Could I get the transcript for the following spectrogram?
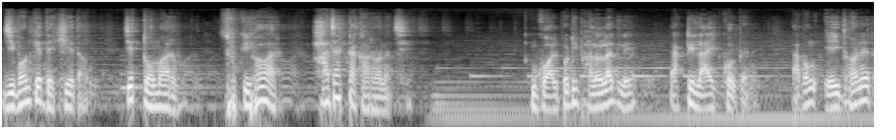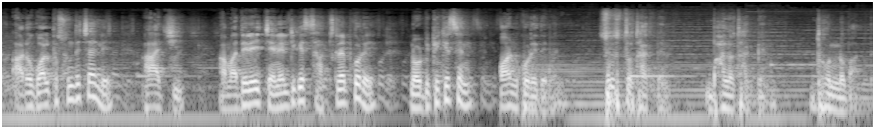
জীবনকে দেখিয়ে দাও যে তোমারও সুখী হওয়ার হাজারটা কারণ আছে। গল্পটি ভালো লাগলে একটি লাইক করবেন এবং এই ধরনের আরও গল্প শুনতে চাইলে আজই আমাদের এই চ্যানেলটিকে সাবস্ক্রাইব করে নোটিফিকেশন অন করে দেবেন। সুস্থ থাকবেন, ভালো থাকবেন। ধন্যবাদ।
